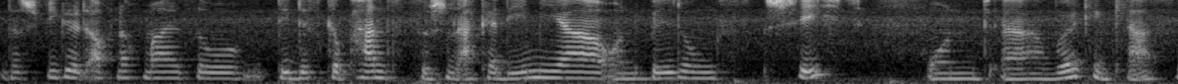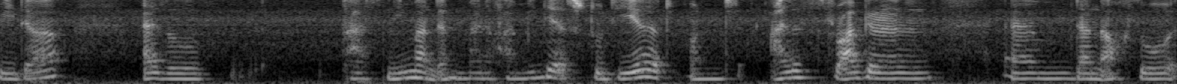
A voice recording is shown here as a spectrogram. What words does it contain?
das spiegelt auch nochmal so die Diskrepanz zwischen Akademia und Bildungsschicht und äh, Working Class wieder. Also fast niemand in meiner Familie ist studiert und alle strugglen. Ähm, dann auch so äh,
